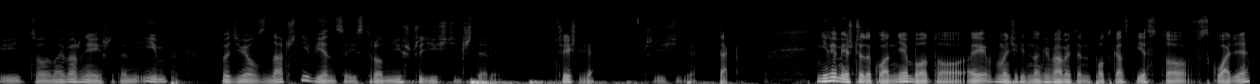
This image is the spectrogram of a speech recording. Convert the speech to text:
i co najważniejsze, ten imp będzie miał znacznie więcej stron niż 34. 32. 32. Tak. Nie wiem jeszcze dokładnie, bo to w momencie, kiedy nagrywamy ten podcast, jest to w składzie.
